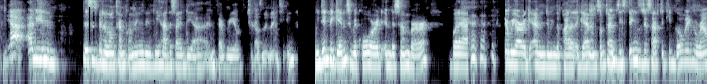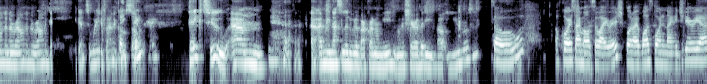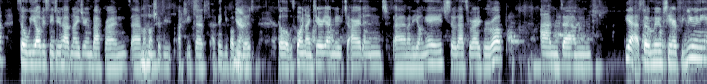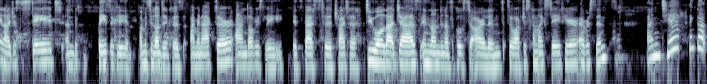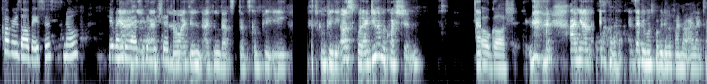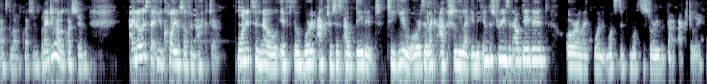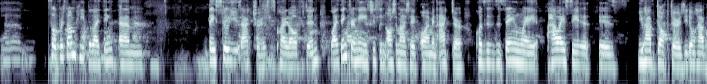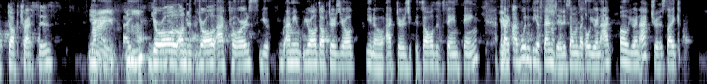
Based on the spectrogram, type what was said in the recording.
yeah i mean this has been a long time coming. We, we had this idea in february of 2019 we did begin to record in december but uh, here we are again doing the pilot again. And sometimes these things just have to keep going around and around and around again to get to where you're trying to go. Take so two. take two. Um i mean that's a little bit of background on me. Do you want to share a bit about you rosie? So, of course, I'm also Irish, but I was born in Nigeria. So we obviously do have Nigerian backgrounds. Um, I'm not Mhm. sure if you actually said. I think you probably Yeah. did. So I was born in Nigeria. I moved to Ireland um, at a young age. So that's where I grew up. And um, yeah, so moved here for uni, and I just stayed. And basically, I moved to London because I'm an actor, and obviously, it's best to try to do all that jazz in London as opposed to Ireland. So I've just kind of like stayed here ever since. And yeah, I think that covers all bases. No, do you have anything Yeah, else you think I- we should? No, I think I think that's that's completely that's completely us. But I do have a question. Oh gosh. I mean, I'm, as everyone's probably going to find out, I like to ask a lot of questions. But I do have a question. I noticed that you call yourself an actor. Wanted to know if the word actress is outdated to you, or is it like actually like in the industry is it outdated, or like what what's the what's the story with that actually? Um, so for some people, I think um, they still use actress quite often. But I think for me, it's just an automatic, oh, I'm an actor. Because it's the same way, how I see it is you have doctors, you don't have doctresses. You, right. like, Mhm. You're all under, you're all actors. You're, I mean, you're all doctors, you're all, you know, actors. It's all the same thing. Yeah. Like, I wouldn't be offended if someone's like, oh, you're an act, oh, you're an actress. Like,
